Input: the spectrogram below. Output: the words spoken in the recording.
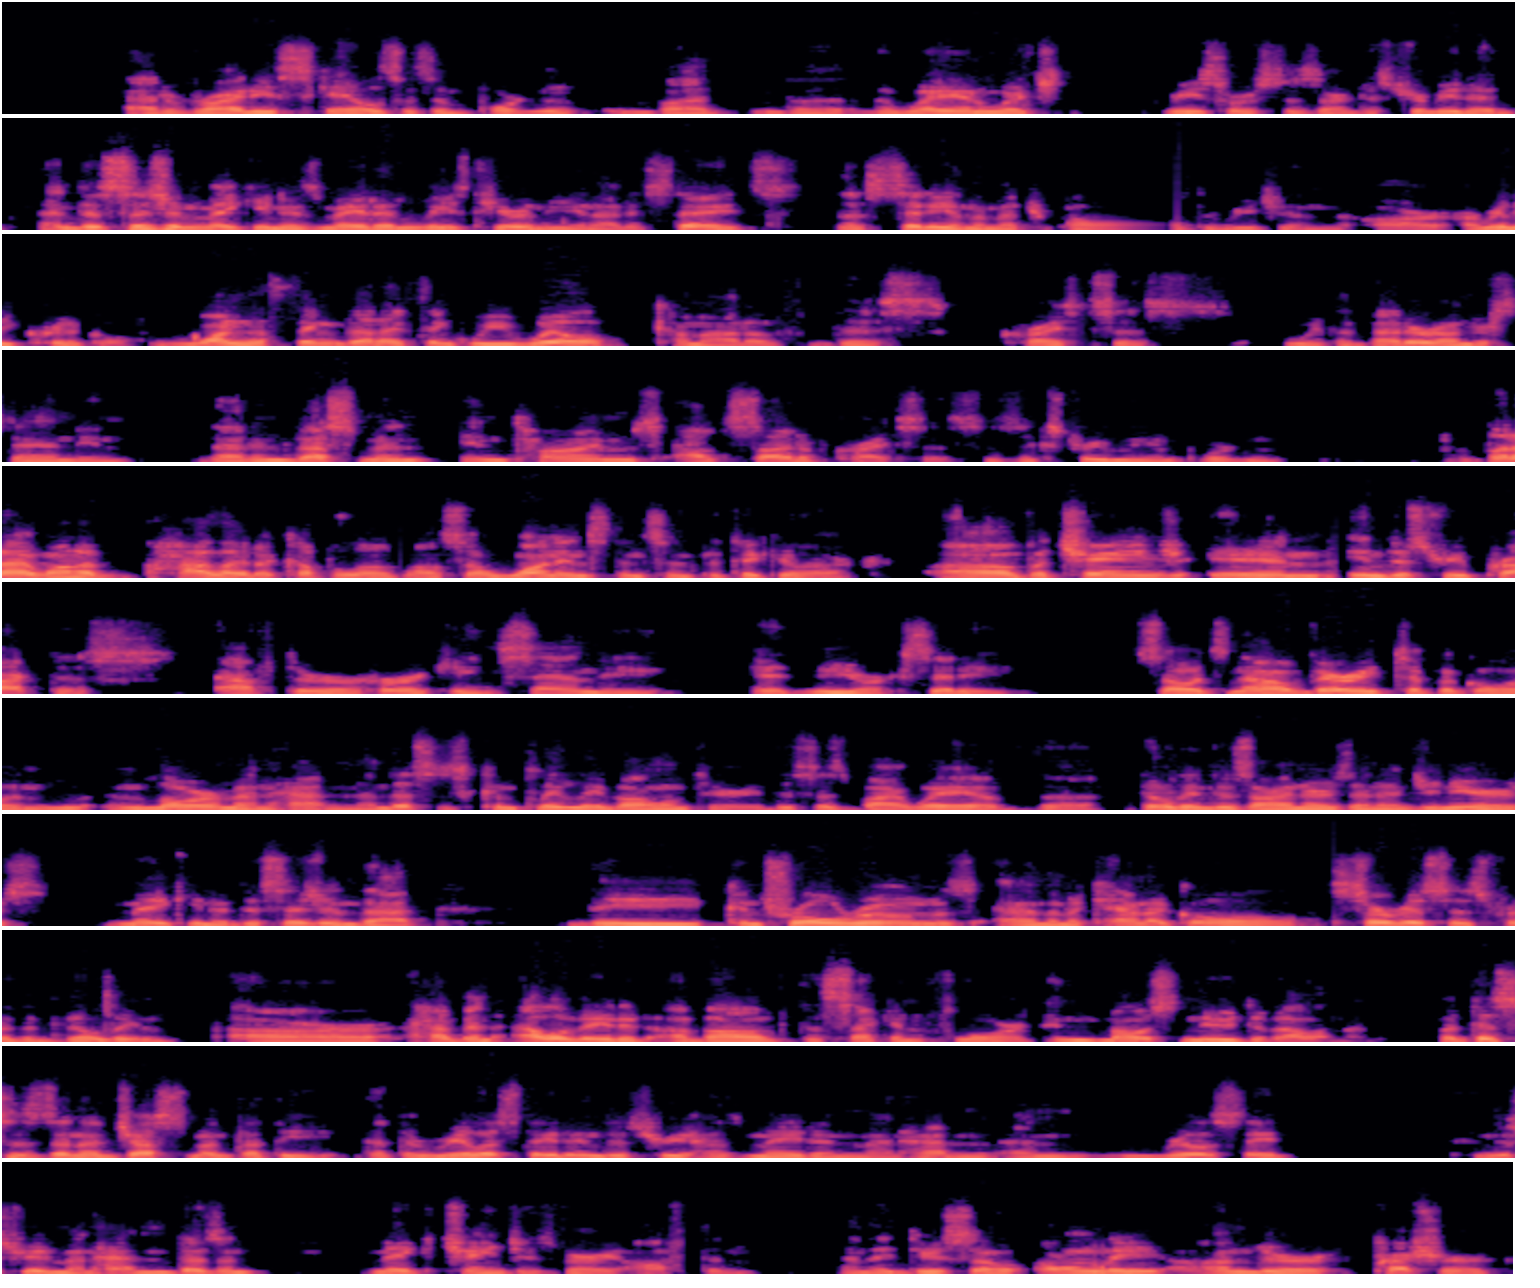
at a variety of scales is important, but the, the way in which resources are distributed and decision making is made, at least here in the United States, the city and the metropolitan region are, are really critical. One thing that I think we will come out of this crisis with a better understanding that investment in times outside of crisis is extremely important. But I want to highlight a couple of, well, so one instance in particular of a change in industry practice after Hurricane Sandy hit New York City. So it's now very typical in, in, lower Manhattan, and this is completely voluntary. This is by way of the building designers and engineers making a decision that the control rooms and the mechanical services for the building are have been elevated above the second floor in most new development. But this is an adjustment that the that the real estate industry has made in Manhattan, and real estate industry in Manhattan doesn't make changes very often, and they do so only under pressure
